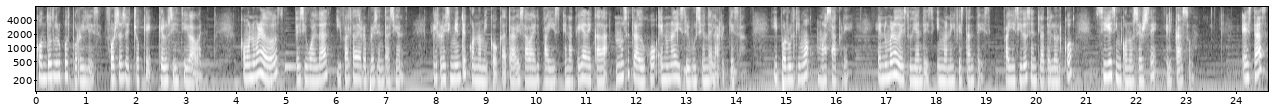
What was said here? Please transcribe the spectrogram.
con dos grupos porriles, fuerzas de choque que los instigaban. Como número dos, desigualdad y falta de representación. El crecimiento económico que atravesaba el país en aquella década no se tradujo en una distribución de la riqueza. Y por último, masacre el número de estudiantes y manifestantes fallecidos en Tlatelolco sigue sin conocerse el caso. Estas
